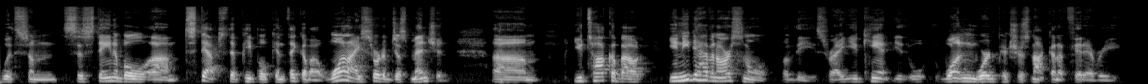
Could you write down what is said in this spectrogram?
with some sustainable um, steps that people can think about. One, I sort of just mentioned. Um, you talk about you need to have an arsenal of these, right? You can't one word picture is not going to fit every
